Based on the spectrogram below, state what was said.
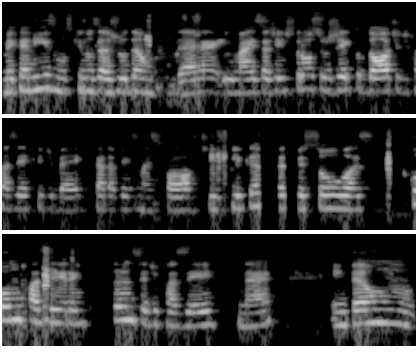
mecanismos que nos ajudam, né? mas a gente trouxe o jeito DOT de fazer feedback cada vez mais forte, explicando para as pessoas como fazer, a importância de fazer, né? Então,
